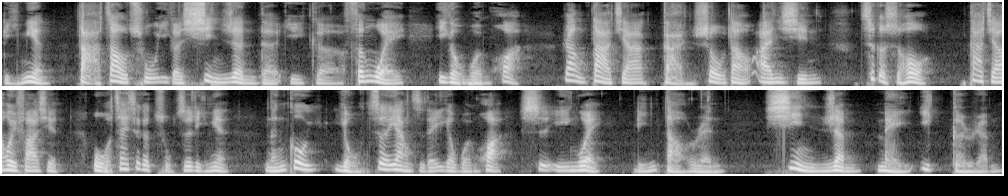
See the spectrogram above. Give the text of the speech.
里面。打造出一个信任的一个氛围，一个文化，让大家感受到安心。这个时候，大家会发现，我在这个组织里面能够有这样子的一个文化，是因为领导人信任每一个人。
